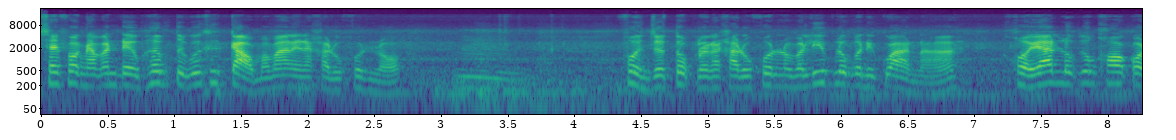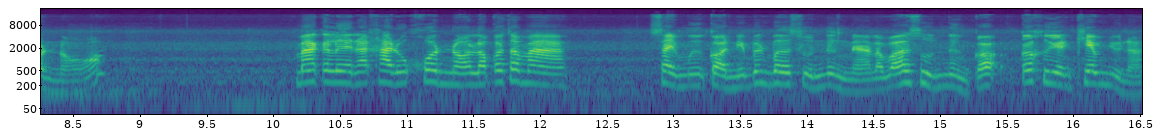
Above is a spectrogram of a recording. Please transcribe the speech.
ใช้ฟองน้ำอันเดิมเพิ่มเติมก็คือเก่ามากๆเลยนะคะ ทุกคนเนาะฝนจะตกแล้วนะคะ ทุกคนเรามารีบลงกันดีกว่านะขออนุญาตลบตรงคอก่อนเนาะมากันเลยนะคะ ทุกคนเนาะเราก็จะมาใส่มือก่อนนี้เป็นเบอร์ศูนย์หนึ่งนะแล้วว่าศูนย์หนึ่งก็ก็คือยังเข้มอยู่นะ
